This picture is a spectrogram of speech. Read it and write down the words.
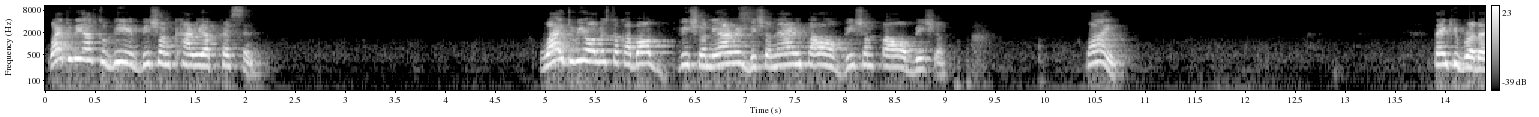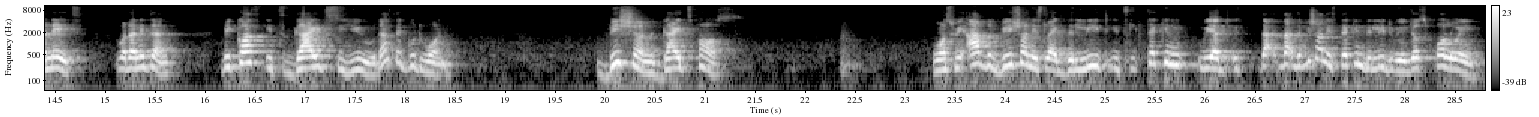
why do we have to be a vision carrier person? Why do we always talk about visionary, visionary power of vision, power of vision? Why? Thank you, Brother Nate. Brother Nathan. Because it guides you. That's a good one. Vision guides us. Once we have the vision, it's like the lead. It's taking. We are that, that the vision is taking the lead. We are just following.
